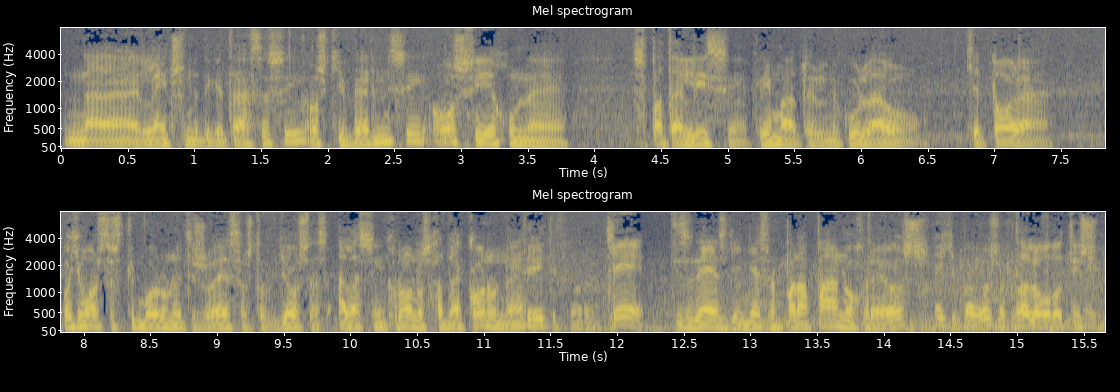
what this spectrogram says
να ελέγξουμε την κατάσταση ως κυβέρνηση, όσοι έχουν ε, σπαταλήσει χρήματα του ελληνικού λαού και τώρα όχι μόνο σας τιμωρούν τις ζωές σας, το βιό σας, αλλά συγχρόνως χαντακώνουν και τις νέες γενιές με παραπάνω χρέος, θα λογοδοτήσουν.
